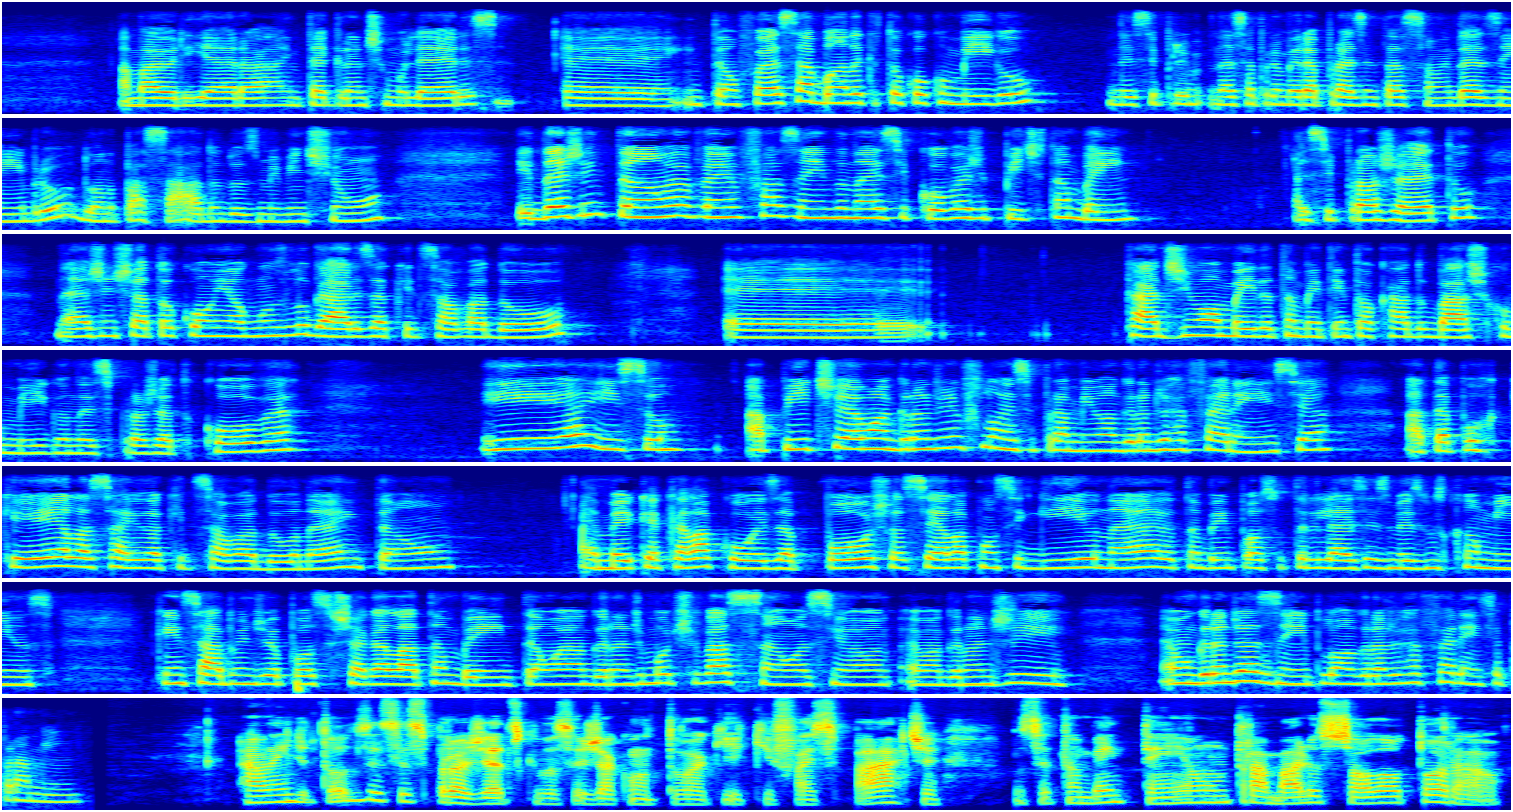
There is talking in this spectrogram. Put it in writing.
A maioria era integrante mulheres. É, então foi essa banda que tocou comigo nesse, nessa primeira apresentação em dezembro do ano passado, em 2021. E desde então eu venho fazendo né, esse cover de pitch também, esse projeto. Né, a gente já tocou em alguns lugares aqui de Salvador. É... Cadinho Almeida também tem tocado baixo comigo nesse projeto cover. E é isso. A Pitty é uma grande influência para mim, uma grande referência, até porque ela saiu aqui de Salvador, né? Então, é meio que aquela coisa, poxa, se ela conseguiu, né, eu também posso trilhar esses mesmos caminhos. Quem sabe um dia eu posso chegar lá também. Então é uma grande motivação, assim, é uma grande é um grande exemplo, uma grande referência para mim. Além de todos esses projetos que você já contou aqui que faz parte, você também tem um trabalho solo autoral.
